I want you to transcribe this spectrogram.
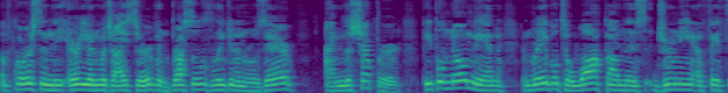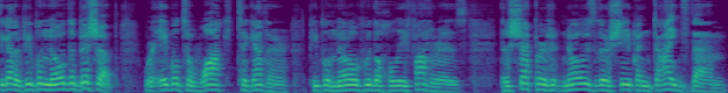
of course, in the area in which I serve, in Brussels, Lincoln, and Rosiere, I'm the shepherd. People know me and, and we're able to walk on this journey of faith together. People know the bishop. We're able to walk together. People know who the Holy Father is. The shepherd knows their sheep and guides them,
